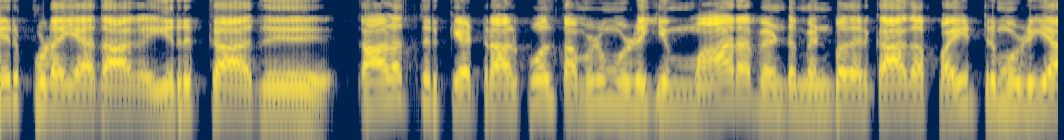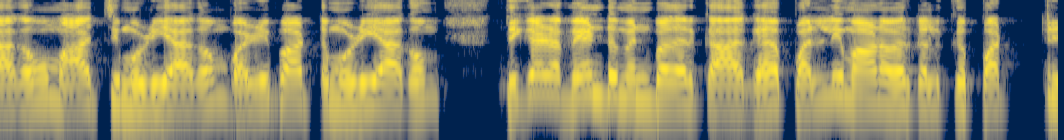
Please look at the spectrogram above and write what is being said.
ஏற்புடையதாக இருக்காது. காலத்திற்கு ஏற்றால் போல் தமிழ் மொழியும் மாற வேண்டும் என்பதற்காக பயிற்று மொழியாகவும் ஆட்சி மொழியாகவும் வழிபாட்டு மொழியாகவும் திகழ வேண்டும் என்பதற்காக பள்ளி மாணவர்களுக்கு பற்று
